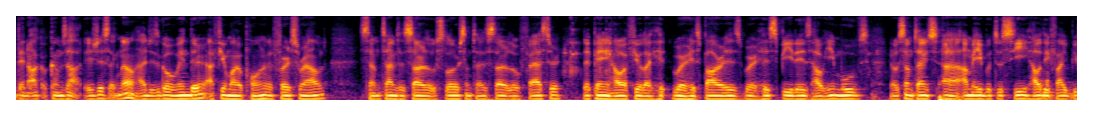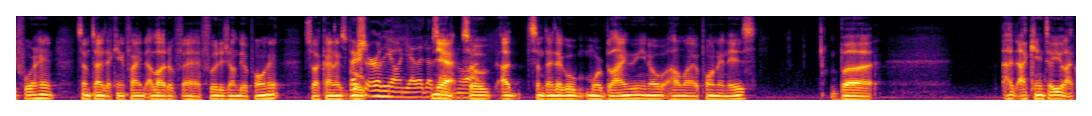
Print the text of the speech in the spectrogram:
the knockout comes out. It's just like no, I just go in there. I feel my opponent the first round. Sometimes I start a little slower. Sometimes I start a little faster, depending how I feel like hi- where his power is, where his speed is, how he moves. You know, sometimes uh, I'm able to see how they fight beforehand. Sometimes I can find a lot of uh, footage on the opponent, so I kind of especially go, early on yeah that does yeah. happen a lot So I sometimes I go more blindly, you know, how my opponent is, but I, I can't tell you like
